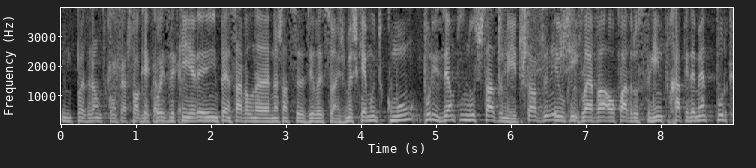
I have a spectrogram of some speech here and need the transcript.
um padrão de conversa Qualquer coisa que era impensável na, nas nossas eleições, mas que é muito comum, por exemplo, nos Estados Unidos. Estados Unidos, e o que nos leva ao quadro seguinte, rapidamente, porque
